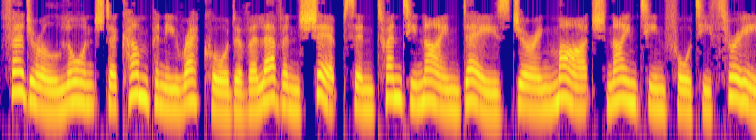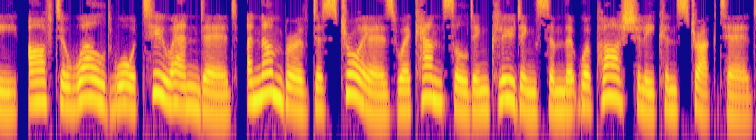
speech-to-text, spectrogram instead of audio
Federal launched a company record of 11 ships in 29 days during March 1943. After World War II ended, a number of destroyers were cancelled, including some that were partially constructed.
